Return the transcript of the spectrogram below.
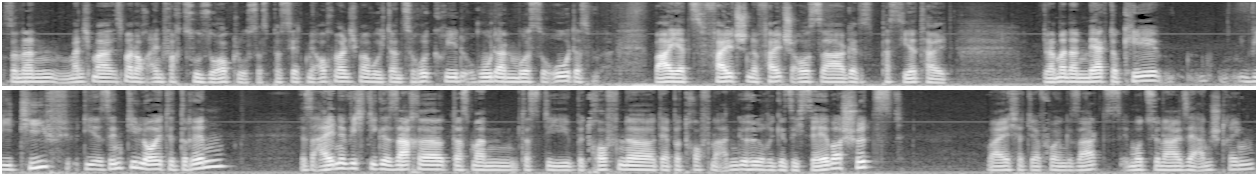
sondern manchmal ist man auch einfach zu sorglos. Das passiert mir auch manchmal, wo ich dann zurückrudern muss, so, oh, das war jetzt falsch, eine Falschaussage, das passiert halt. Wenn man dann merkt, okay, wie tief die, sind die Leute drin, ist eine wichtige Sache, dass man, dass die betroffene, der betroffene Angehörige sich selber schützt, weil ich hatte ja vorhin gesagt, es ist emotional sehr anstrengend.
